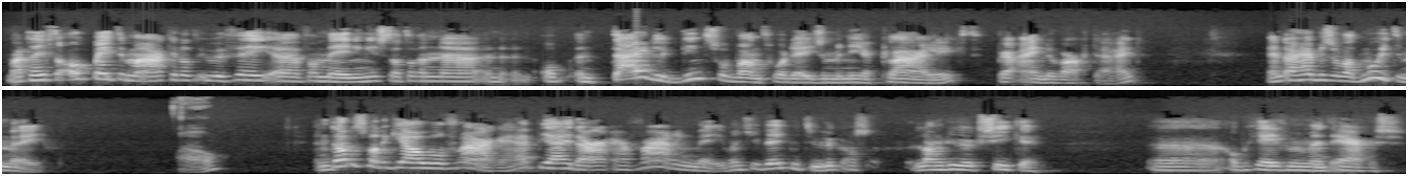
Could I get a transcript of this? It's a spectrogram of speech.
Maar het heeft er ook mee te maken dat UWV uh, eh, van mening is dat er een, uh, een, een, op een tijdelijk dienstverband voor deze meneer klaar ligt per einde wachttijd. En daar hebben ze wat moeite mee. Oh. En dat is wat ik jou wil vragen. Heb jij daar ervaring mee? Want je weet natuurlijk als langdurig zieke uh, op een gegeven moment ergens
